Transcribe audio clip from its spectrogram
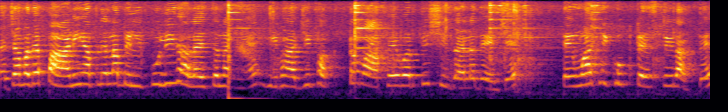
ह्याच्यामध्ये पाणी आपल्याला बिलकुलही घालायचं नाही आहे ही भाजी फक्त वाफेवरती शिजायला द्यायची तेव्हाच ही खूप टेस्टी लागते.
